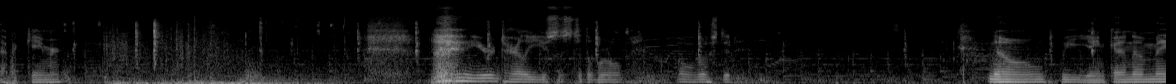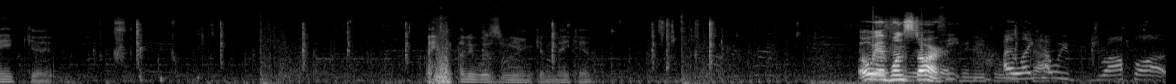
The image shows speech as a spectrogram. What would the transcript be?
Epic Gamer. You're entirely useless to the world. Oh, roasted. No, we ain't gonna make it. I thought it was we ain't gonna make it. Oh, we have one star. See, I like how we drop off,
